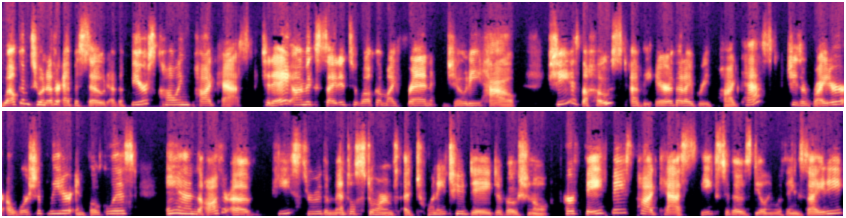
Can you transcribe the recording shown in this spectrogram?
Welcome to another episode of the Fierce Calling Podcast. Today, I'm excited to welcome my friend Jodi Howe. She is the host of the Air That I Breathe podcast. She's a writer, a worship leader, and vocalist, and the author of Peace Through the Mental Storms, a 22 day devotional. Her faith based podcast speaks to those dealing with anxiety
